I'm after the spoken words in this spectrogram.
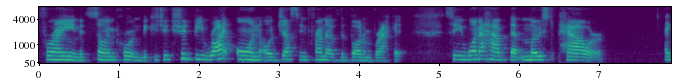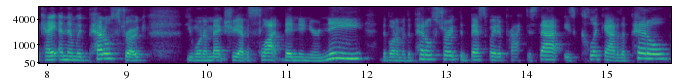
frame. It's so important because you should be right on or just in front of the bottom bracket. So you want to have that most power okay? And then with pedal stroke you want to make sure you have a slight bend in your knee, the bottom of the pedal stroke. The best way to practice that is click out of the pedal,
